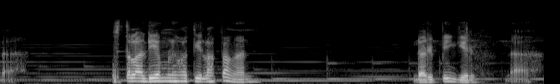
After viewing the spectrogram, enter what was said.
Nah, setelah dia melewati lapangan dari pinggir, nah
